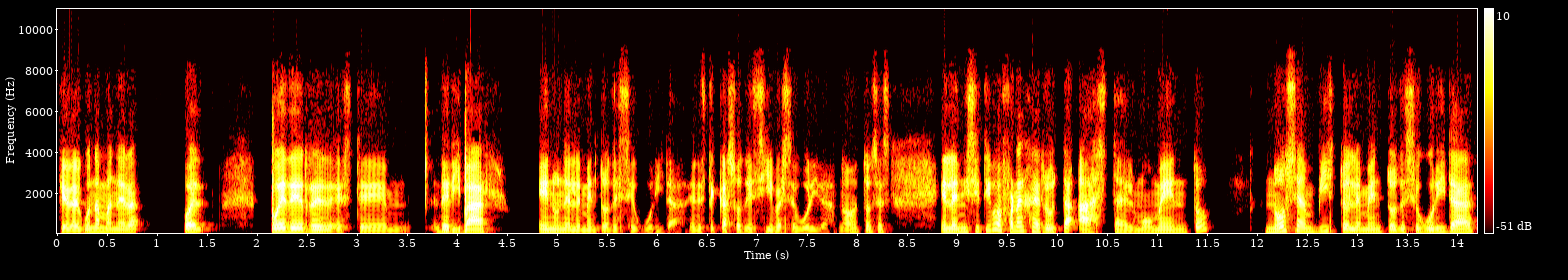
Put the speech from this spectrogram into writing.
Que de alguna manera puede, este, derivar en un elemento de seguridad, en este caso de ciberseguridad, ¿no? Entonces, en la iniciativa Franja de Ruta, hasta el momento, no se han visto elementos de seguridad,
